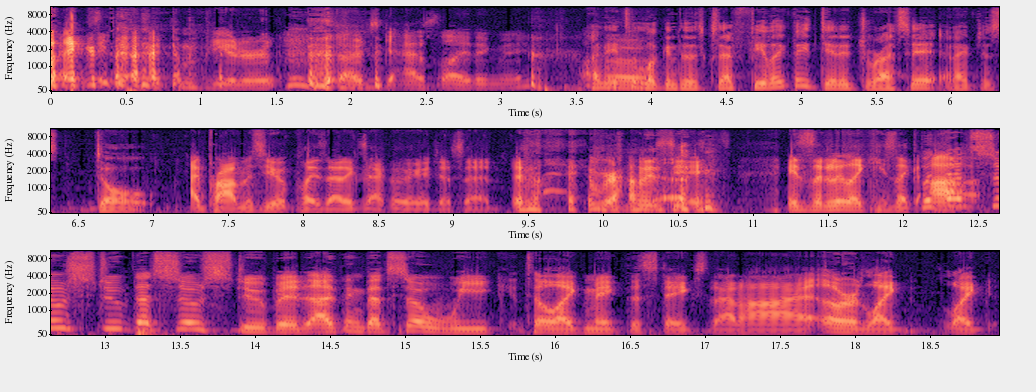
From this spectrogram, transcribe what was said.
Like, the computer starts gaslighting me. I need to uh. look into this because I feel like they did address it, and I just don't. I promise you, it plays out exactly like I just said. I promise you. It's, literally like he's like, But ah, that's so stupid. That's so stupid. I think that's so weak to like make the stakes that high, or like like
